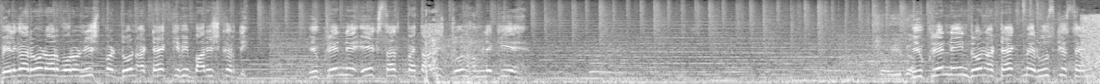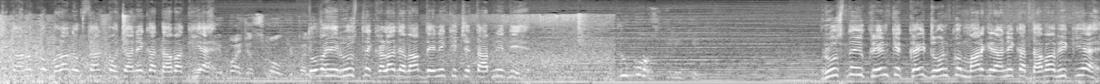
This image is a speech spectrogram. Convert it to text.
बेलगा रोड और वोरोनिश पर ड्रोन अटैक की भी बारिश कर दी। यूक्रेन ने एक साथ 45 ड्रोन हमले किए हैं। यूक्रेन ने इन ड्रोन अटैक में रूस के सैनिक ठिकानों को बड़ा नुकसान पहुँचाने का दावा किया है। तो वहीं रूस ने कड़ा जवाब देने की चेतावनी दी है। रूस ने यूक्रेन के कई ड्रोन को मार गिराने का दावा भी किया है।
